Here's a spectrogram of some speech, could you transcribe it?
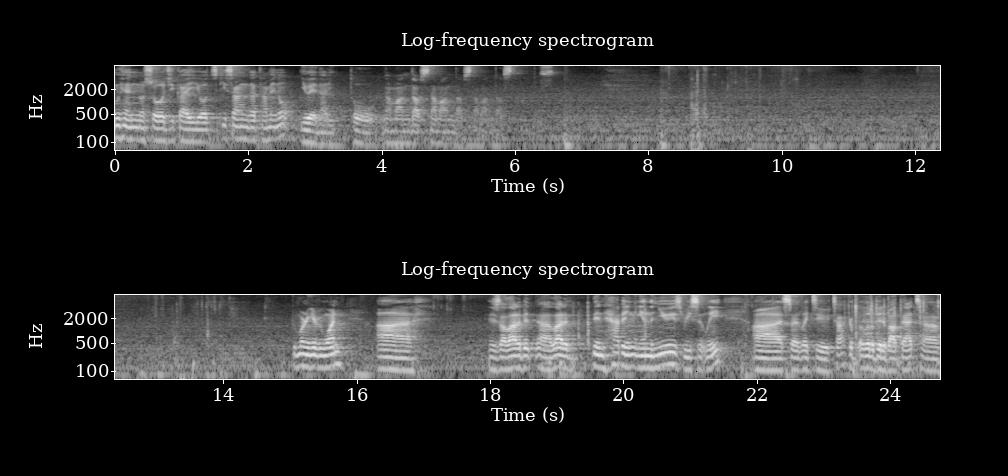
無辺の生じ会を月さんがためのゆえなりとナマンダスナマンダスナマンダス Good morning, everyone. Uh, there's a lot of it, a lot of been happening in the news recently, uh, so I'd like to talk a little bit about that. Uh,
